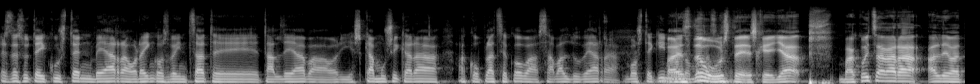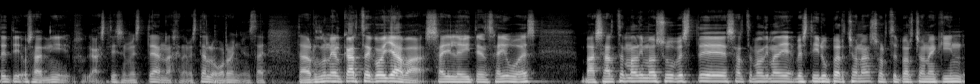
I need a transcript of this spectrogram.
Ez dezute ikusten beharra oraingoz behintzat eh, taldea, ba, hori eska musikara akoplatzeko ba, zabaldu beharra, bostekin. Ba ez dugu uste, eske ja, pff, bakoitza gara alde batetik, osea, ni pff, gazti semestean, najena, bestea logorroin, ez da. Eta orduan elkartzeko ja, ba, sail egiten zaigu, ez? Ba, sartzen baldin baduzu beste, sartzen baldin beste hiru pertsona, sortzi pertsonekin,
